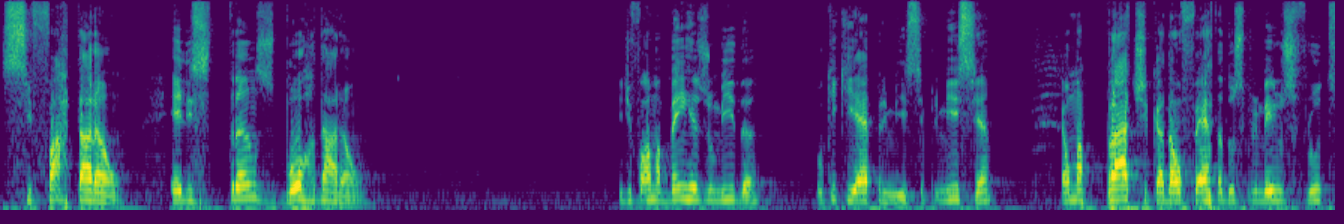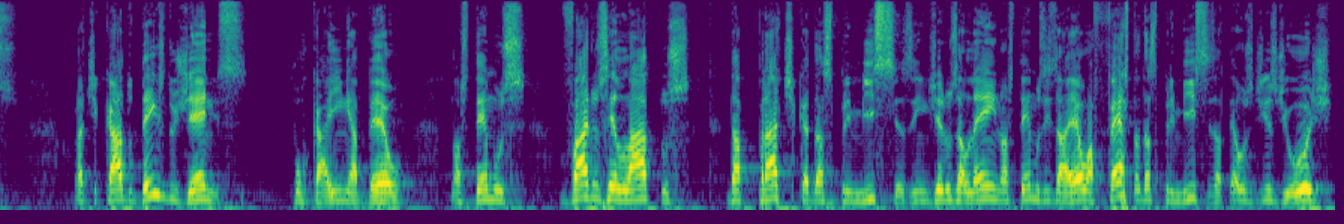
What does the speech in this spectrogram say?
se fartarão, eles transbordarão. E de forma bem resumida, o que, que é primícia? Primícia é uma prática da oferta dos primeiros frutos, praticado desde o Gênesis por Caim e Abel. Nós temos vários relatos da prática das primícias. Em Jerusalém, nós temos Israel, a festa das primícias até os dias de hoje.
